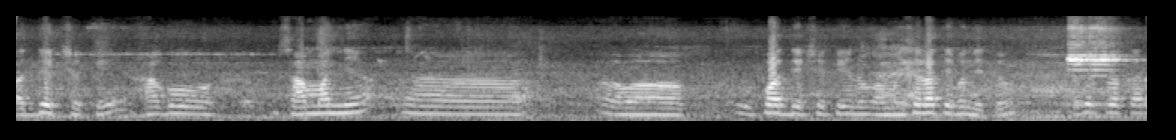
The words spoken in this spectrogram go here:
ಅಧ್ಯಕ್ಷಕ್ಕೆ ಹಾಗೂ ಸಾಮಾನ್ಯ ಉಪಾಧ್ಯಕ್ಷಕ್ಕೆ ಏನು ಮೀಸಲಾತಿ ಬಂದಿತ್ತು. ಅದರ ಪ್ರಕಾರ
